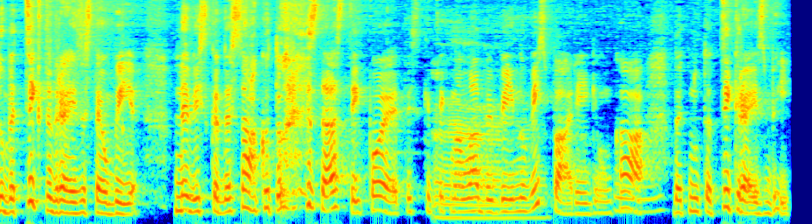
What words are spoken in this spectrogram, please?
nu, bet cik tad reizes tev bija? Nevis, kad es sāku tur stāstīt poetiski, cik man labi bija, nu, vispārīgi un kā, bet, nu, tad cik reizes bija?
